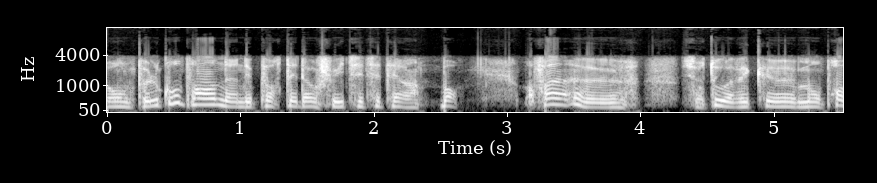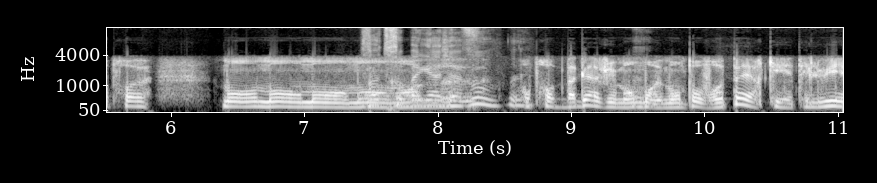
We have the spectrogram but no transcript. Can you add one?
on peut le comprendre, hein, déporté d'Auschwitz, etc. Bon, enfin, euh, surtout avec euh, mon propre, mon, mon, mon, Votre bagage à vous. Mon propre bagage et mon, mon pauvre père, qui était lui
